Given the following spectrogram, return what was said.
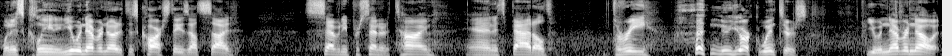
when it's clean, and you would never know that this car stays outside 70% of the time, and it's battled three New York winters. You would never know it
